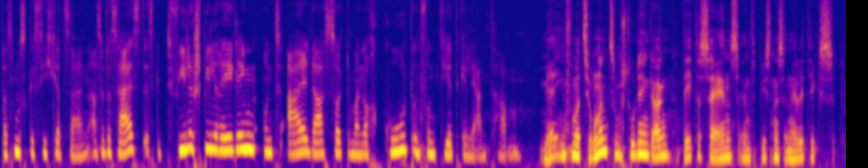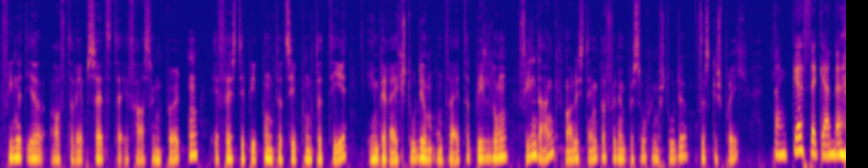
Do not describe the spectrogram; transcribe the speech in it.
das muss gesichert sein. Also das heißt, es gibt viele Spielregeln und all das sollte man auch gut und fundiert gelernt haben. Mehr Informationen zum Studiengang Data Science and Business Analytics findet ihr auf der Website der FH St. Pölten, fsdb.ac.at im Bereich Studium und Weiterbildung. Vielen Dank, Marlies Stemper, für den Besuch im Studio, fürs Gespräch. Danke, sehr gerne.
